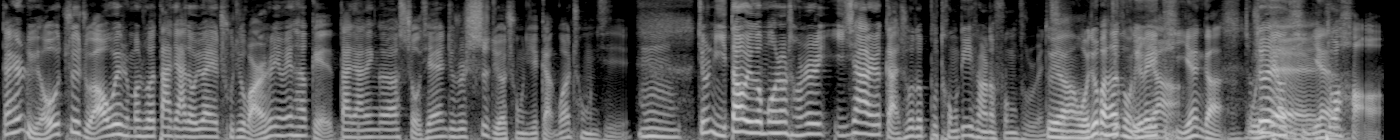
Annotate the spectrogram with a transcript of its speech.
但是旅游最主要为什么说大家都愿意出去玩，是因为它给大家那个首先就是视觉冲击、感官冲击，嗯，就是你到一个陌生城市，一下子感受到不同地方的风俗人情。对啊，我就把它总结为体验感，我一定要体验。多好。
